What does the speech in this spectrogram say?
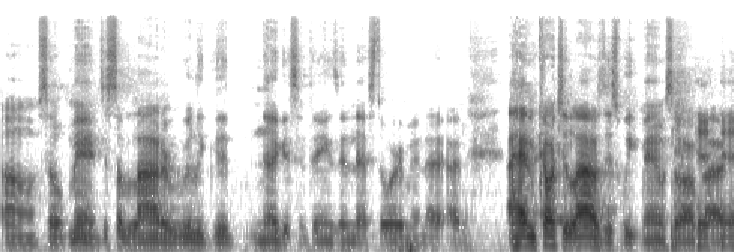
Um, so, man, just a lot of really good nuggets and things in that story, man. I, I, I hadn't caught your lives this week, man. So I,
